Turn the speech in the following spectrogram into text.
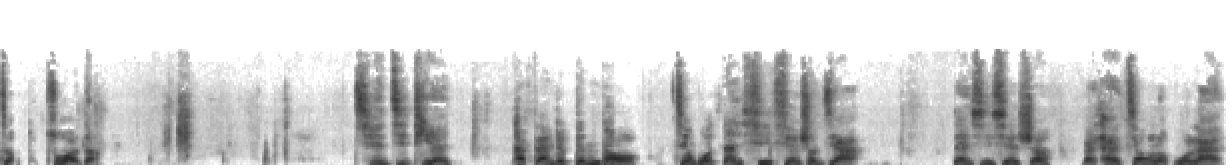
怎么做的。前几天，他翻着跟头经过丹心先生家，丹心先生把他叫了过来。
